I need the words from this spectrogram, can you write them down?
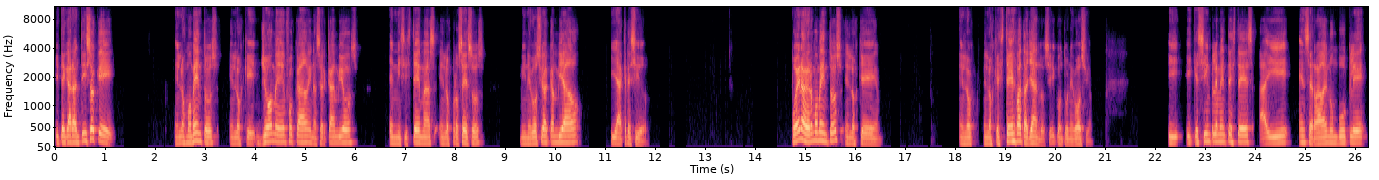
Y te garantizo que en los momentos en los que yo me he enfocado en hacer cambios en mis sistemas, en los procesos, mi negocio ha cambiado y ha crecido. Pueden haber momentos en los que en, los que estés batallando, ¿sí? Con tu negocio. Y, que simplemente estés ahí encerrado en un bucle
